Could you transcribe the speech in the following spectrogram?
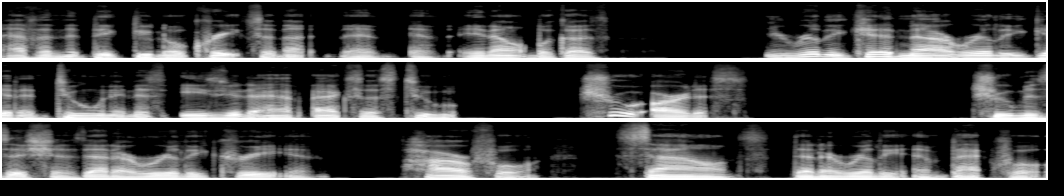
having to dig through no crates and, and, and you know, because you really can now really get in tune and it's easier to have access to true artists, true musicians that are really creating powerful sounds that are really impactful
